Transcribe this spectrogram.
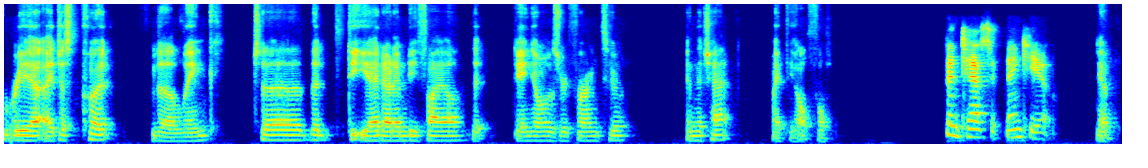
Ria, I just put the link to the DEI.md file that Daniel was referring to in the chat. Might be helpful. Fantastic. Thank you. Yep.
